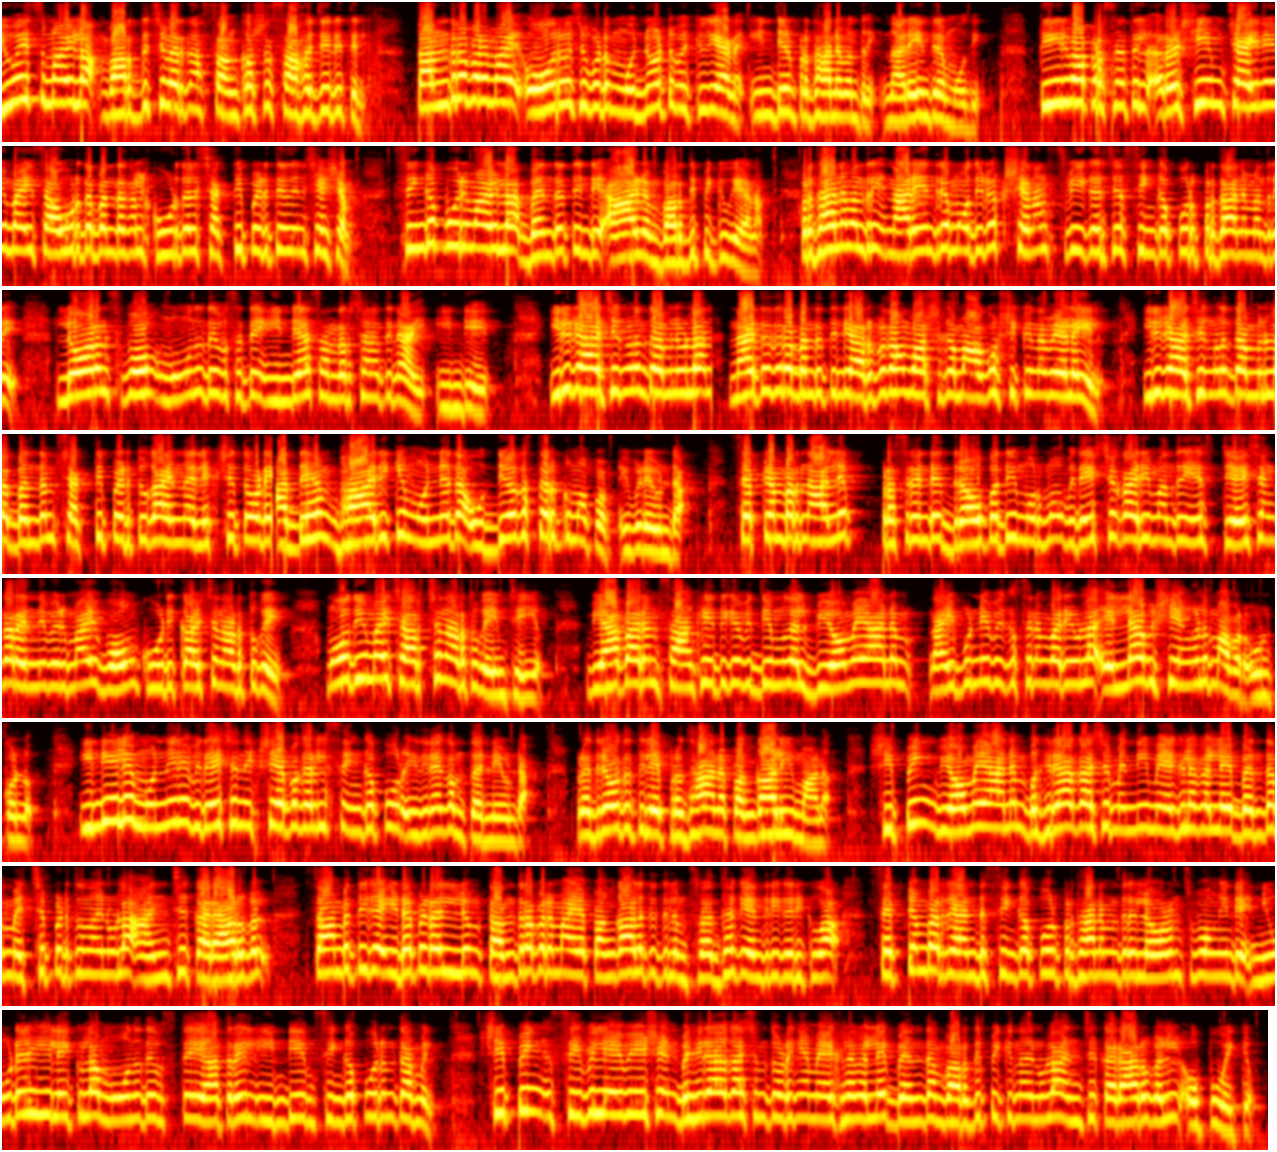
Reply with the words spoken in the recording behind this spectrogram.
U എസുമായുള്ള വർദ്ധിച്ചു വരുന്ന സംഘർഷ സാഹചര്യത്തിൽ തന്ത്രപരമായി ഓരോ ചുവടും മുന്നോട്ട് വയ്ക്കുകയാണ് ഇന്ത്യൻ പ്രധാനമന്ത്രി നരേന്ദ്രമോദി. തീരുവ പ്രശ്നത്തിൽ റഷ്യയും ചൈനയുമായി സൗഹൃദ ബന്ധങ്ങൾ കൂടുതൽ ശക്തിപ്പെടുത്തിയതിനു ശേഷം സിംഗപ്പൂരുമായുള്ള ബന്ധത്തിന്റെ ആഴം വർദ്ധിപ്പിക്കുകയാണ്. പ്രധാനമന്ത്രി നരേന്ദ്രമോദിയുടെ ക്ഷണം സ്വീകരിച്ച സിംഗപ്പൂർ പ്രധാനമന്ത്രി ലോറൻസ് വോങ് മൂന്ന് ദിവസത്തെ ഇന്ത്യ സന്ദർശനത്തിനായി ഇന്ത്യയിൽ. ഇരു രാജ്യങ്ങളും തമ്മിലുള്ള നയതന്ത്ര ബന്ധത്തിന്റെ അറുപതാം വാർഷികം ആഘോഷിക്കുന്ന വേളയിൽ ഇരു രാജ്യങ്ങളും തമ്മിലുള്ള ബന്ധം ശക്തിപ്പെടുത്തുക എന്ന ലക്ഷ്യത്തോടെ അദ്ദേഹം ഭാര്യയ്ക്കും ഉന്നത ഉദ്യോഗസ്ഥർക്കുമൊപ്പം ഇവിടെയുണ്ട്. സെപ്റ്റംബർ നാലിന് പ്രസിഡന്റ് ദ്രൗപതി മുർമു വിദേശകാര്യമന്ത്രി എസ് ജയശങ്കർ എന്നിവരുമായി വോങ് കൂടിക്കാഴ്ച നടത്തുകയും മോദിയുമായി ചർച്ച നടത്തുകയും ചെയ്യും. വ്യാപാരം സാങ്കേതിക വിദ്യ മുതൽ വ്യോമയാനം നൈപുണ്യ വികസനം വരെയുള്ള എല്ലാ വിഷയങ്ങളും അവർ ഉൾക്കൊള്ളും. ഇന്ത്യയിലെ മുൻനിര വിദേശ നിക്ഷേപകരിൽ സിംഗപ്പൂർ ഇതിനകം തന്നെയുണ്ട്. പ്രതിരോധത്തിലെ പ്രധാന പങ്കാളിയുമാണ്. ഷിപ്പിംഗ് വ്യോമയാനം ബഹിരാകാശം എന്നീ മേഖലകളിലെ ബന്ധം മെച്ചപ്പെടുത്തുന്നതിനുള്ള അഞ്ച് കരാറുകൾ സാമ്പത്തിക ഇടപെടലിലും തന്ത്രപരമായ പങ്കാളിത്തത്തിലും ശ്രദ്ധ കേന്ദ്രീകരിക്കുക. സെപ്റ്റംബർ രണ്ട് സിംഗപ്പൂർ പ്രധാനമന്ത്രി ലോറൻസ് വോങ്ങിന്റെ ന്യൂഡൽഹിയിലേക്കുള്ള മൂന്ന് ദിവസത്തെ യാത്രയിൽ ഇന്ത്യയും സിംഗപ്പൂരും തമ്മിൽ. ഷിപ്പിംഗ് സിവിൽ ഏവിയേഷൻ ബഹിരാകാശം തുടങ്ങിയ മേഖലകളിലെ ബന്ധം വർദ്ധിപ്പിക്കുന്നതിനുള്ള അഞ്ച് കരാറുകളിൽ ഒപ്പുവയ്ക്കും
